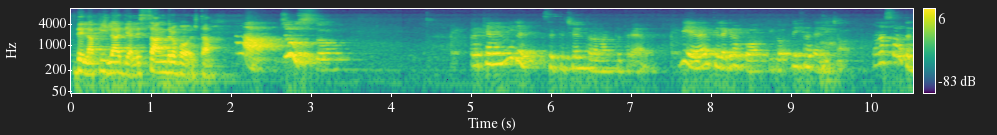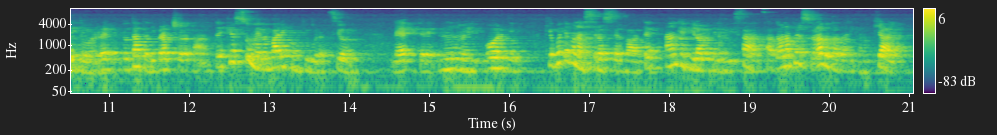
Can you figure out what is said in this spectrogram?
della pila di Alessandro Volta. Ah, giusto! Perché nel 1793 vi era il telegrafo ottico dei fratelli Ciao, una sorta di torre dotata di braccio rotante che assumeva varie configurazioni, lettere, numeri, ordini, che potevano essere osservate anche a chilometri di distanza da una persona dotata di cannocchiale.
